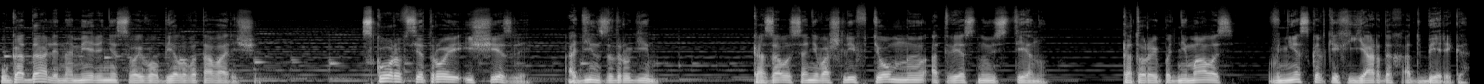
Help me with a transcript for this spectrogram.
угадали намерения своего белого товарища. Скоро все трое исчезли, один за другим. Казалось, они вошли в темную отвесную стену, которая поднималась в нескольких ярдах от берега.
